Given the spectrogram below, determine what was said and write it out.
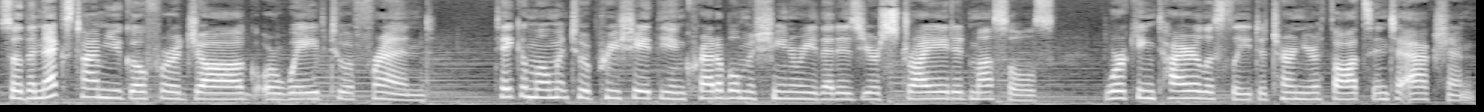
So the next time you go for a jog or wave to a friend, take a moment to appreciate the incredible machinery that is your striated muscles, working tirelessly to turn your thoughts into action.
